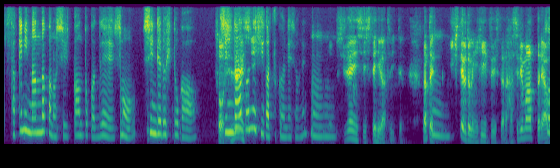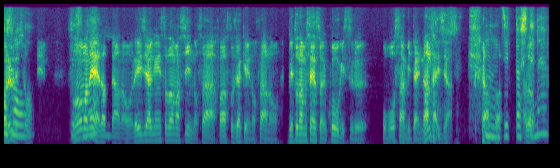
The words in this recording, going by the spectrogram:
先に何らかの疾患とかで、もう死んでる人が、死んだ後に火がつくんですよね。うんうん。自然死して火がついてる。だって、うん生きてる時に火ついてたら走り回ったり暴れるでしょ。そうそそうのままね、ねだってあの、レイジー・アゲインスト・ザ・マシーンのさ、ファースト・ジャケルのさ、あの、ベトナム戦争に抗議するお坊さんみたいになんないじゃん。あうん、のじっとしてね。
